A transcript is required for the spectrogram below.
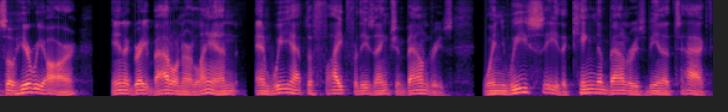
so here we are in a great battle in our land, and we have to fight for these ancient boundaries. When we see the kingdom boundaries being attacked,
